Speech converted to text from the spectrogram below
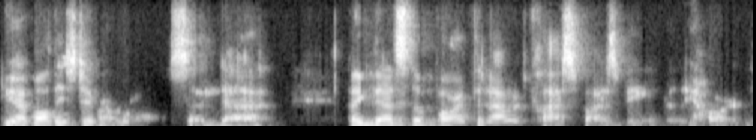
you have all these different roles. And, uh, I think that's the part that I would classify as being really hard.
